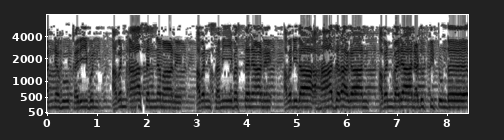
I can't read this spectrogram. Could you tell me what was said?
അന്നഹു കരീബുൻ അവൻ ആസന്നമാണ് അവൻ സമീപസ്ഥനാണ് അവൻ ഇതാ ഹാജറാകാൻ അവൻ വരാൻ അടുത്തിട്ടുണ്ട്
